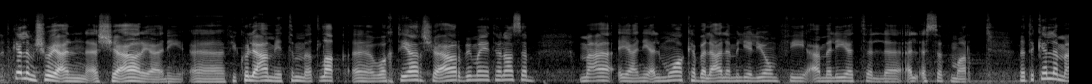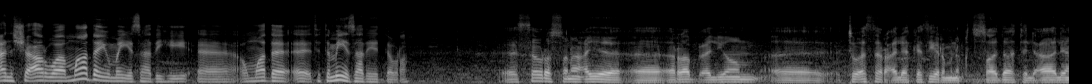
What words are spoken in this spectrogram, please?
نتكلم شوي عن الشعار يعني آه، في كل عام يتم إطلاق آه، واختيار شعار بما يتناسب مع يعني المواكبة العالمية اليوم في عملية الاستثمار. نتكلم عن الشعار وماذا يميز هذه آه، أو ماذا آه، تتميز هذه الدورة؟ الثورة الصناعية آه، الرابعة اليوم تؤثر على كثير من اقتصادات العالم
